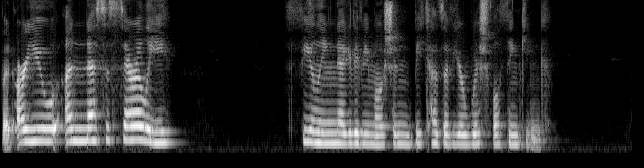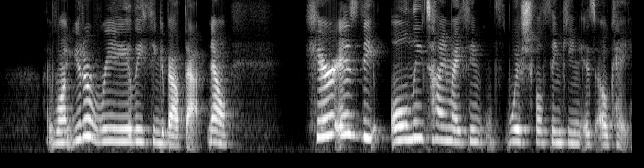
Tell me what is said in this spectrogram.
but are you unnecessarily feeling negative emotion because of your wishful thinking? I want you to really think about that. Now, here is the only time I think wishful thinking is okay.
